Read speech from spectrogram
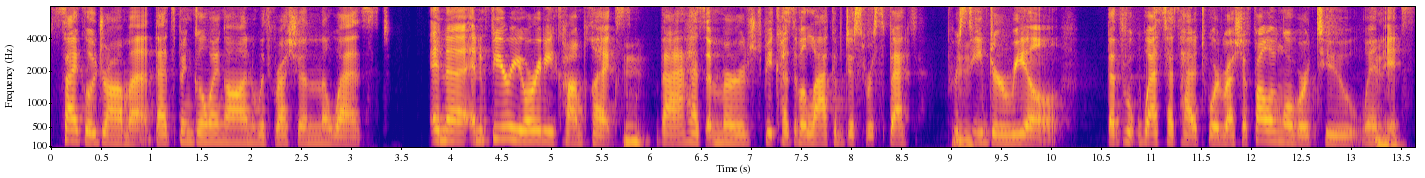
psychodrama that's been going on with Russia and the West, and a, an inferiority complex mm. that has emerged because of a lack of disrespect, perceived mm. or real, that the West has had toward Russia following World War II, when mm-hmm. it's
